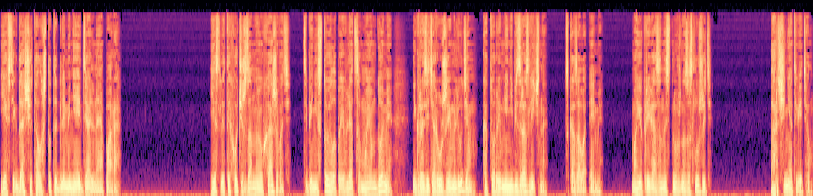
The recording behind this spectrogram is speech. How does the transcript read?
Я всегда считал, что ты для меня идеальная пара. Если ты хочешь за мной ухаживать, тебе не стоило появляться в моем доме и грозить оружием людям, которые мне не безразличны», — сказала Эми. «Мою привязанность нужно заслужить». Арчи не ответил.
